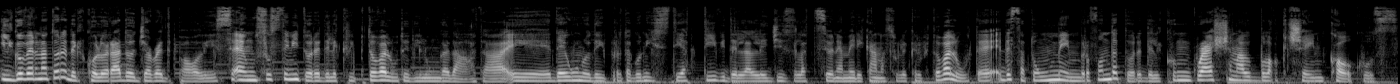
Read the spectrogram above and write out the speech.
Il governatore del Colorado Jared Polis è un sostenitore delle criptovalute di lunga data ed è uno dei protagonisti attivi della legislazione americana sulle criptovalute ed è stato un membro fondatore del Congressional Blockchain Caucus,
